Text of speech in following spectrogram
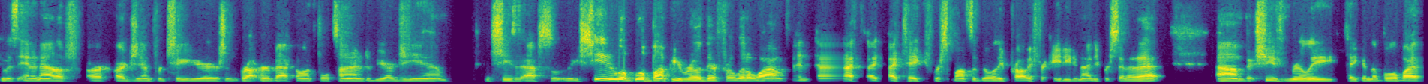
who was in and out of our, our gym for two years and brought her back on full time to be our GM and she's absolutely she had a little, little bumpy road there for a little while and I, I, I take responsibility probably for 80 to 90 percent of that. Um, but she's really taken the bull by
